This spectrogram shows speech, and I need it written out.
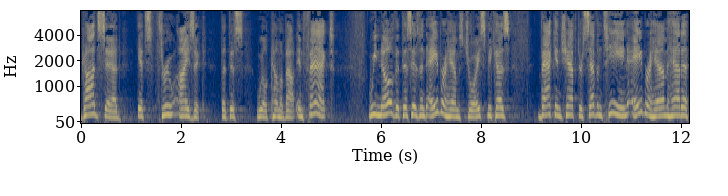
God said, it's through Isaac that this will come about. In fact, we know that this isn't Abraham's choice because back in chapter 17, Abraham had a,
